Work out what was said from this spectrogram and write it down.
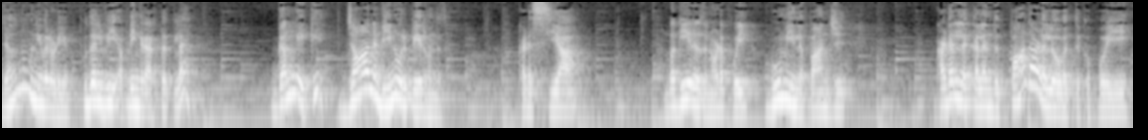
ஜஹ்னு முனிவருடைய புதல்வி அப்படிங்கிற அர்த்தத்தில் கங்கைக்கு ஜானவின்னு ஒரு பேர் வந்தது. கடைசியா பகீரதனோட போய் பூமியில பாஞ்சு கடல்ல கலந்து பாதாள லோகத்துக்கு போய்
